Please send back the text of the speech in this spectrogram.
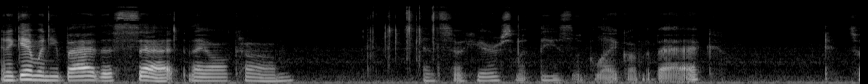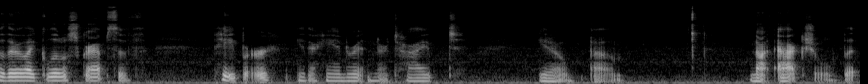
And again, when you buy this set, they all come. And so here's what these look like on the back. So they're like little scraps of paper, either handwritten or typed, you know, um, not actual, but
